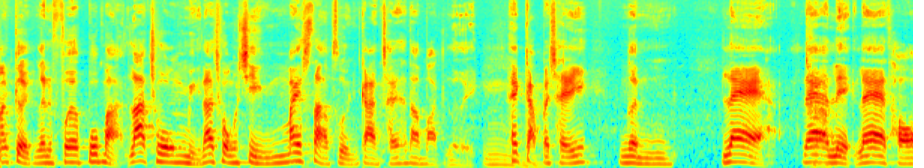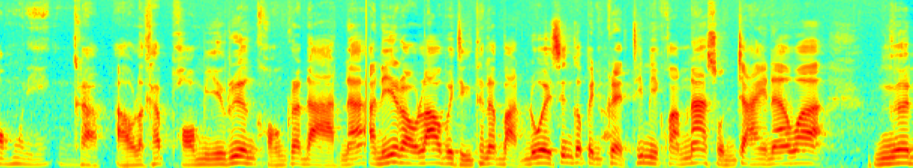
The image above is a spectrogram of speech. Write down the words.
มันเกิดเงินเฟ้อปุ๊บอะราชวงศ์หมิงราชวงศ์ชิงไม่สนับสนุนการใช้ธนบัตรเลย ให้กลับไปใช้เงินแร่แร่ครับเหล็กแร่ทองพวกนี้ครับเอาละครับ พอมีเรื่องของกระดาษนะ อันนี้เราเล่าไปถึงธนบัตรด้วย ซึ่งก็เป็นเกร็ดที่มีความน่าสนใจนะว่าเงิน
